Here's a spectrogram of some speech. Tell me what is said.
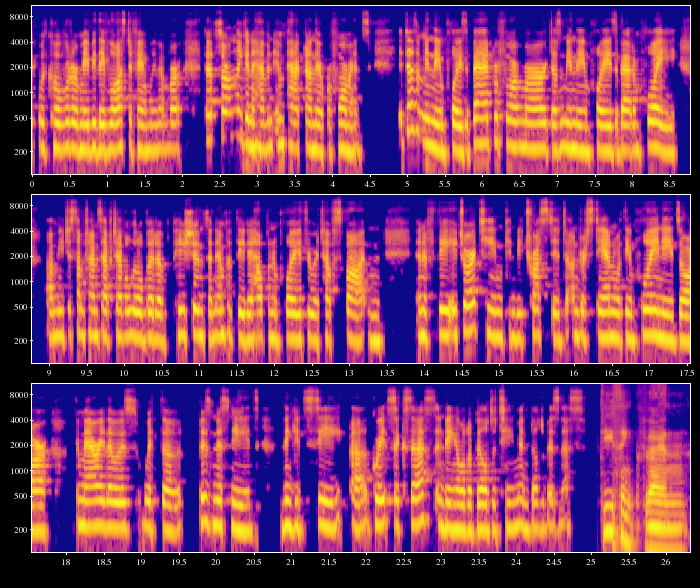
sick with COVID or maybe they've lost a family member, that's certainly going to have an impact on their performance. It doesn't mean the employee is a bad performer. It doesn't mean the employee is a bad employee. Um, you just sometimes have to have a little bit of patience and empathy to help an employee through a tough spot. And and if the HR team can be trusted to understand what the employee needs are, to marry those with the business needs, I think you'd see uh, great success in being able to build a team and build a business. Do you think then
